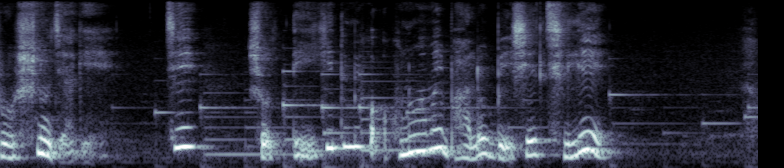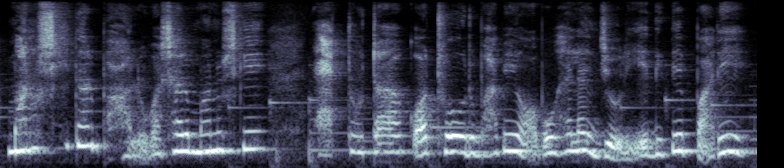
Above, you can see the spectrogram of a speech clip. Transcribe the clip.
প্রশ্ন জাগে যে, সত্যিই কি তুমি কখনো আমায় ভালোবেসেছিলে? মানুষ কি তার ভালোবাসার মানুষকে এতটা কঠোরভাবে অবহেলায় জড়িয়ে দিতে পারে?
